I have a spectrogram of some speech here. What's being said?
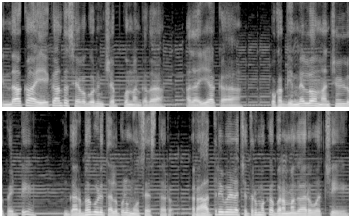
ఇందాక ఏకాంత సేవ గురించి చెప్పుకున్నాం కదా అది అయ్యాక ఒక గిన్నెలో మంచినీళ్ళు పెట్టి గర్భగుడి తలుపులు మూసేస్తారు. రాత్రివేళ చతుర్ముఖ బ్రహ్మగారు వచ్చి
